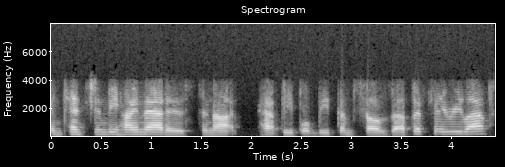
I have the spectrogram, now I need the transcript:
intention behind that is to not have people beat themselves up if they relapse,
